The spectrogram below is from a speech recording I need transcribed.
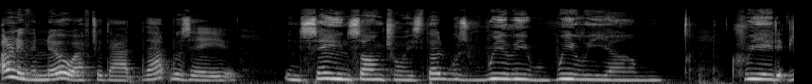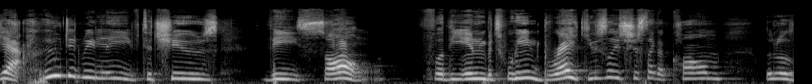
I don't even know after that. That was a insane song choice. That was really really um creative. Yeah, who did we leave to choose the song for the in between break? Usually it's just like a calm little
